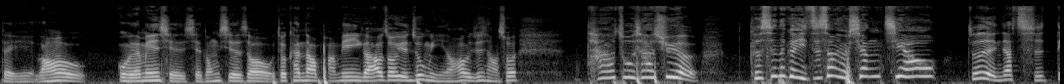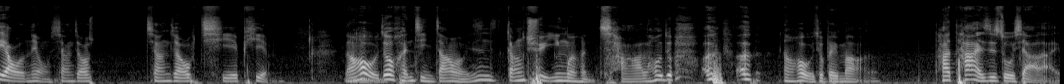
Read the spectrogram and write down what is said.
对，然后我那边写写东西的时候，我就看到旁边一个澳洲原住民，然后我就想说他要坐下去了，可是那个椅子上有香蕉，就是人家吃掉的那种香蕉，香蕉切片。然后我就很紧张，我就是刚去，英文很差，然后就呃呃，然后我就被骂了。他他还是坐下来，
